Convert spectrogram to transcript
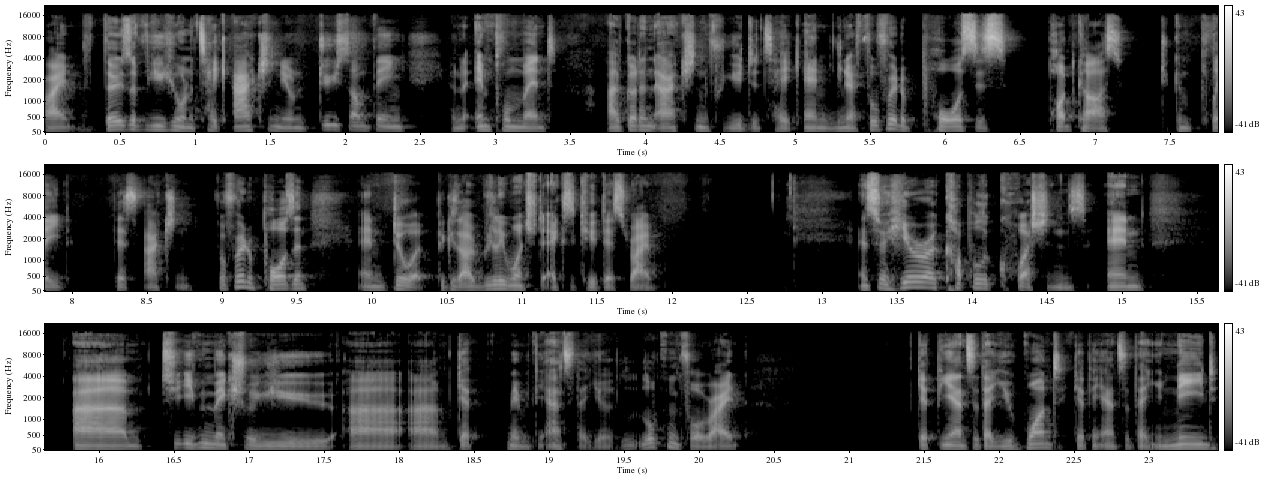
right? Those of you who want to take action, you want to do something, you want to implement, I've got an action for you to take. And, you know, feel free to pause this podcast to complete this action. Feel free to pause it and do it because I really want you to execute this, right? And so here are a couple of questions, and um, to even make sure you uh, um, get maybe the answer that you're looking for, right? Get the answer that you want, get the answer that you need.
